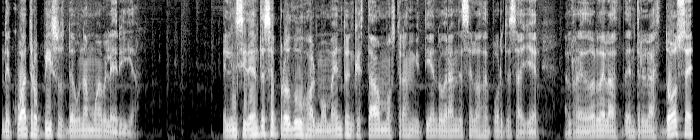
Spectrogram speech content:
de cuatro pisos de una mueblería. El incidente se produjo al momento en que estábamos transmitiendo Grandes en los Deportes ayer, alrededor de las, entre las 12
